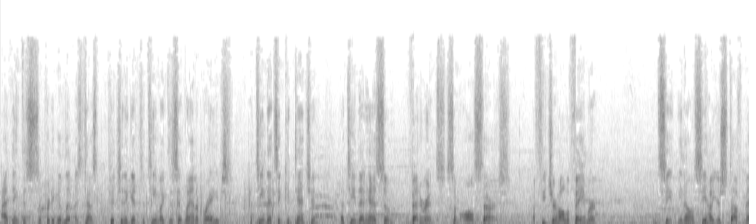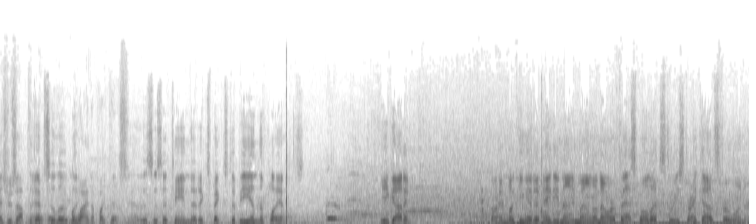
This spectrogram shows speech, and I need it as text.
I think this is a pretty good litmus test pitching against a team like this Atlanta Braves, a team that's in contention, a team that has some veterans, some all stars, a future Hall of Famer. And see, you know, see how your stuff measures up to Absolutely. The, a lineup like this. Yeah, this is a team that expects to be in the playoffs. He got him. Caught him looking at an 89 mile an hour fastball. That's three strikeouts for Werner.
